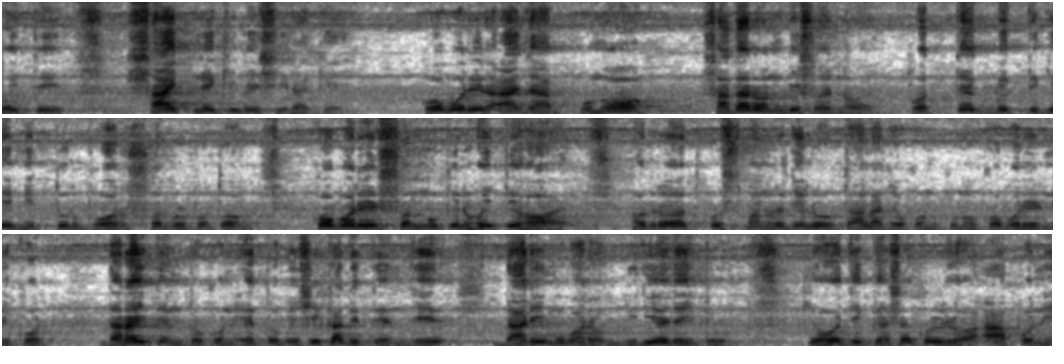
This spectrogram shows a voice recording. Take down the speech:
হইতে ষাট নেকি বেশি রাখে। কবরের আজাব কোনো সাধারণ বিষয় নয়। প্রত্যেক ব্যক্তিকে মৃত্যুর পর সর্বপ্রথম কবরের সম্মুখীন হইতে হয়। হজরত উসমান রজিল তালা যখন কোনো কবরের নিকট দাঁড়াইতেন, তখন এত বেশি কাঁদিতেন যে দাড়ি মুবারক ভিজিয়া যাইত। কেহ জিজ্ঞাসা করিল, আপনি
